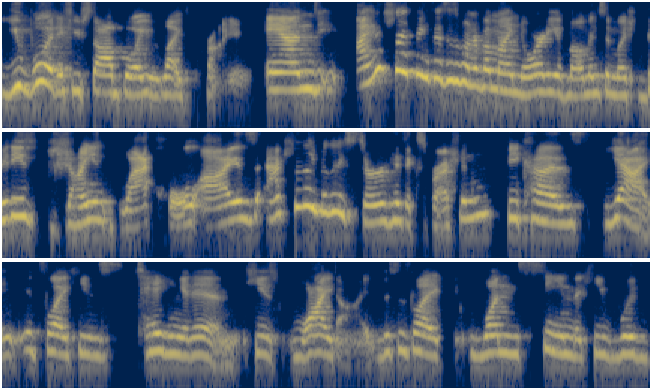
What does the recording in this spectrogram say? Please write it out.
you would if you saw a boy you liked crying. And I actually think this is one of a minority of moments in which Bitty's giant black hole eyes actually really serve his expression because, yeah, it's like he's taking it in. He's wide eyed. This is like one scene that he would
